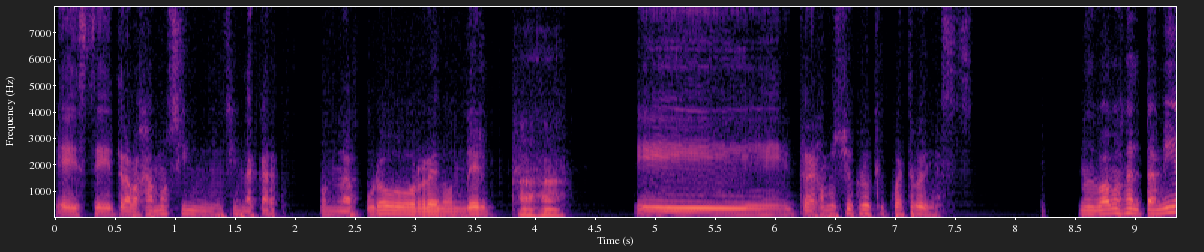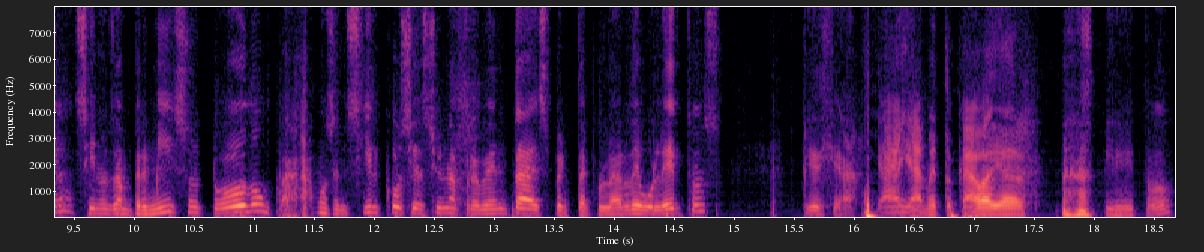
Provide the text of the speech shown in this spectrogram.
este, trabajamos sin, sin la carpa, con la puro redondel. Ajá. Eh, trabajamos yo creo que cuatro días. Nos vamos a Altamira, sí nos dan permiso, todo, pagamos el circo, se hace una preventa espectacular de boletos. Y dije, "Ah, ya, ya me tocaba, ya respiré y todo.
